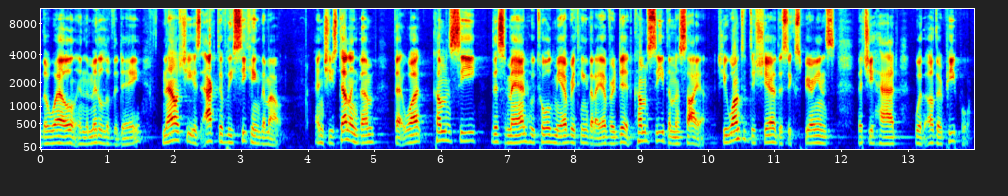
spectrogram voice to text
the well in the middle of the day. Now she is actively seeking them out. And she's telling them that what? Come see this man who told me everything that I ever did. Come see the Messiah. She wanted to share this experience that she had with other people.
